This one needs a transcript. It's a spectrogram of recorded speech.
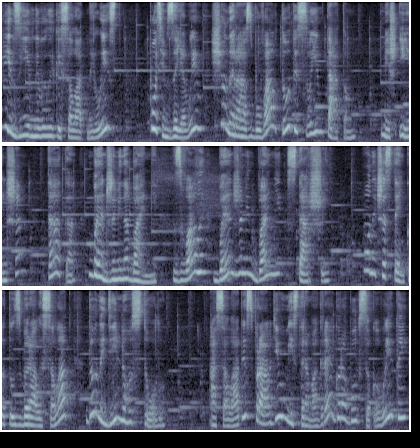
Він з'їв невеликий салатний лист, потім заявив, що не раз бував тут із своїм татом. Між іншим, тата Бенджаміна Банні звали Бенджамін Банні старший. Вони частенько тут збирали салат до недільного столу. А салат і справді у містера Макгрегора був соковитий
